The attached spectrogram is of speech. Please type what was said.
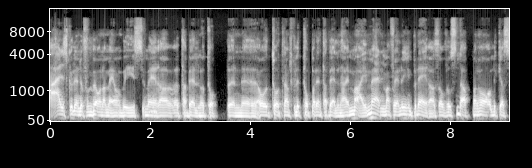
Nej, det skulle ändå förvåna mig om vi summerar tabellen och toppen eh, och Tottenham skulle toppa den tabellen här i maj. Men man får ändå imponeras av hur snabbt man har lyckats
